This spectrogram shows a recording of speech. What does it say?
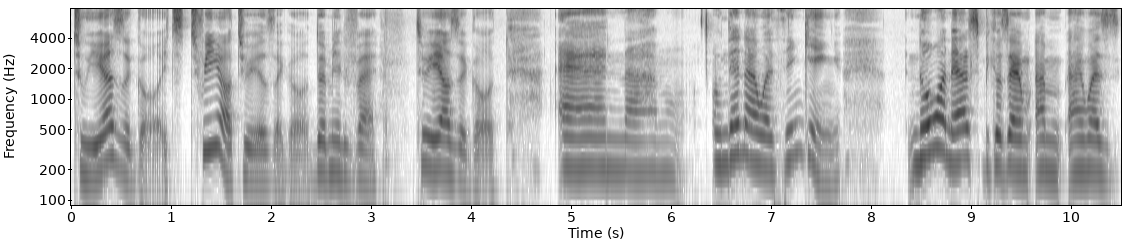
two years ago. It's three or two years ago, 2020, two years ago, and um, and then I was thinking no one else because I'm, I'm I was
